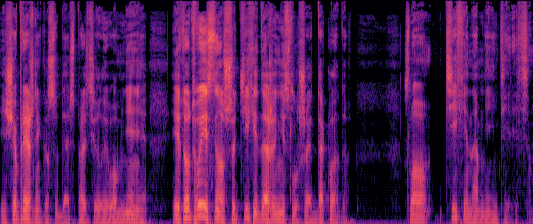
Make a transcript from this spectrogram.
Еще прежний государь спросил его мнение, и тут выяснилось, что Тихий даже не слушает докладов. Словом, Тихий нам не интересен.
